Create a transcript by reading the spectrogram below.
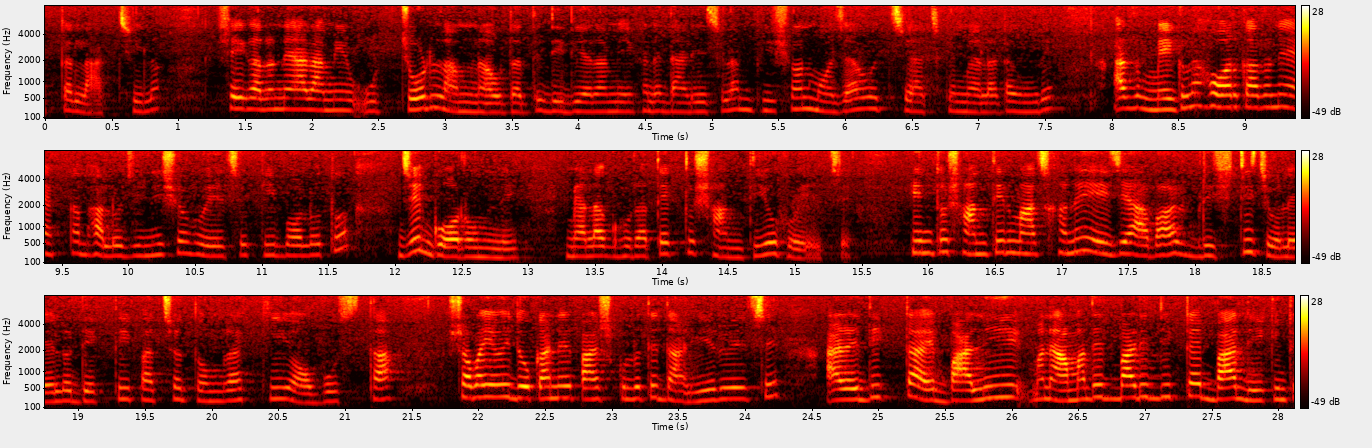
একটা লাগছিল। সেই কারণে আর আমি চড়লাম না ওটাতে। দিদি আর আমি এখানে দাঁড়িয়েছিলাম। ভীষণ মজা হচ্ছে আজকে মেলাটা ঘুরে। আর মেঘলা হওয়ার কারণে একটা ভালো জিনিসও হয়েছে। কি বলো তো যে গরম নেই। মেলা ঘোরাতে একটু শান্তিও হয়েছে। কিন্তু শান্তির মাঝখানে এই যে আবার বৃষ্টি চলে এলো, দেখতেই পাচ্ছ তোমরা কি অবস্থা। সবাই ওই দোকানের পাশগুলোতে দাঁড়িয়ে রয়েছে। আর এদিকটায় বালি মানে আমাদের বাড়ির দিকটায় বালি, কিন্তু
